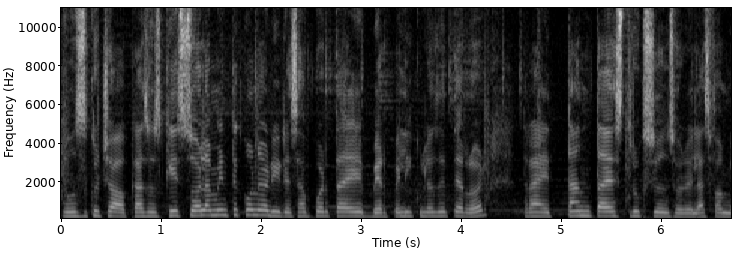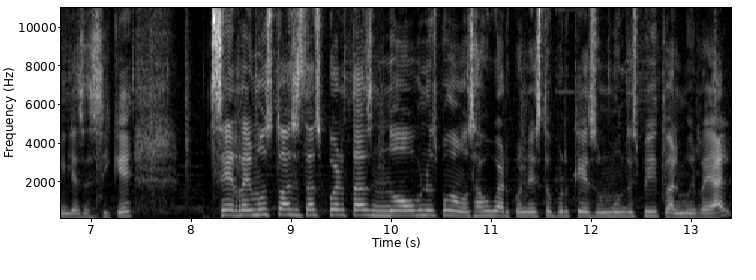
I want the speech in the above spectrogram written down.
hemos escuchado casos que solamente con abrir esa puerta de ver películas de terror trae tanta destrucción sobre las familias, así que cerremos todas estas puertas, no nos pongamos a jugar con esto porque es un mundo espiritual muy real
